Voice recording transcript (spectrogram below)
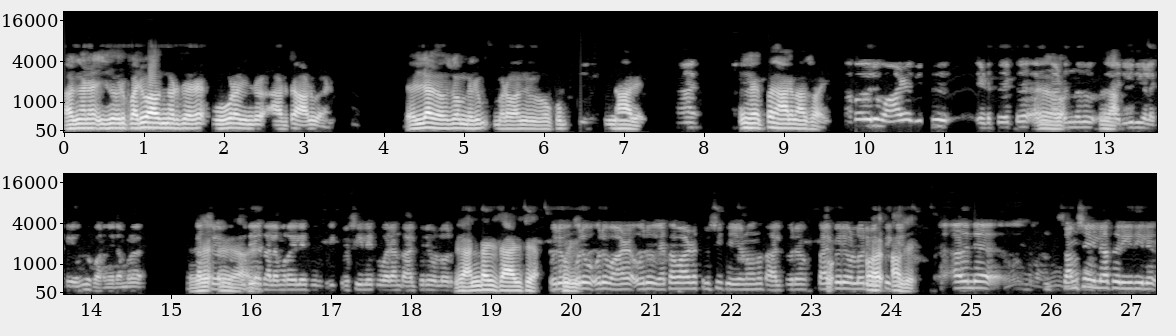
അങ്ങനെ ഇതൊരു ഒരു പരുവാകുന്നിടത്ത് വരെ കൂടെ ഇതിന്റെ അടുത്ത ആൾ വേണം. എല്ലാ ദിവസവും വരും ഇവിടെ വന്ന് നോക്കും. നാല്. ഇപ്പൊ നാല് മാസമായി. അപ്പൊ ഒരു വാഴ വിത്ത് എടുത്തിട്ട് നടുന്നത് രീതികളൊക്കെ ഒന്ന് പറഞ്ഞു നമ്മളെ പുതിയ തലമുറയിലേക്ക് ഈ കൃഷിയിലേക്ക് വരാൻ താല്പര്യമുള്ളവർക്ക് രണ്ടടി താഴ്ച. ഒരു ഒരു ഒരു വാഴ ഒരു ഏത്തവാഴ കൃഷി ചെയ്യണമെന്ന് താല്പര്യം താല്പര്യമുള്ള ഒരു വ്യക്തിക്ക് അതെ. അതിന്റെ സംശയമില്ലാത്ത രീതിയിൽ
